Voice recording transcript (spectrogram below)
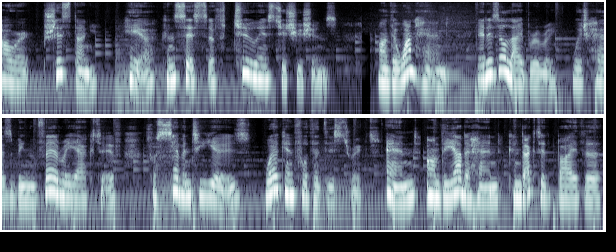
Our Przystań here consists of two institutions. On the one hand, It is a library which has been very active for 70 years, working for the district, and, on the other hand, conducted by the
